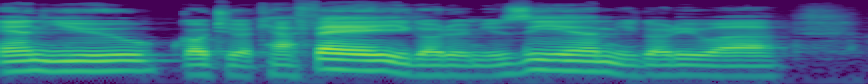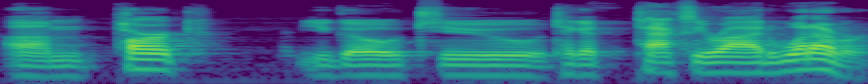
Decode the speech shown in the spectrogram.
and you go to a cafe, you go to a museum, you go to a um, park, you go to take a taxi ride, whatever,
